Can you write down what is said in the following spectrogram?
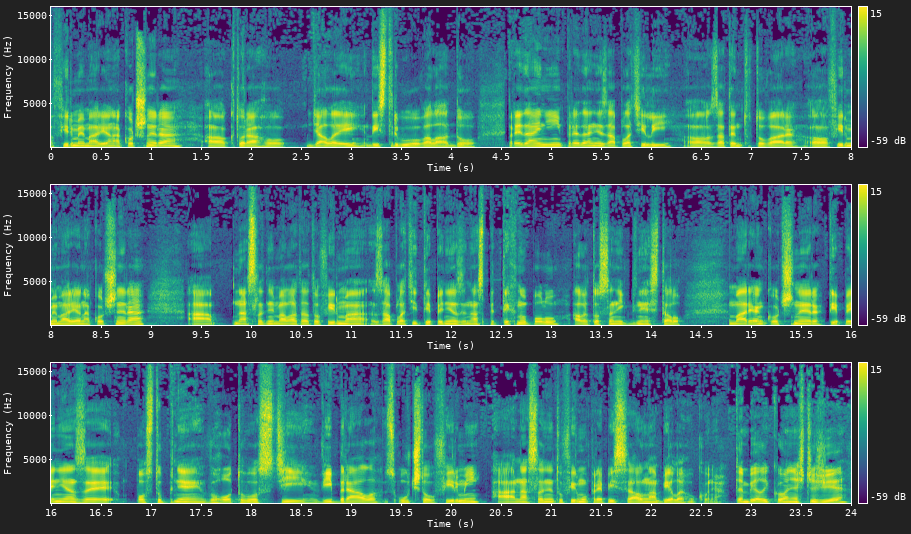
firme Mariana Kočnera, ktorá ho ďalej distribuovala do predajní. Predajne zaplatili za tento tovar firme Mariana Kočnera a následne mala táto firma zaplatiť tie peniaze naspäť Technopolu, ale to sa nikdy nestalo. Marian Kočner tie peniaze postupne v hotovosti vybral z účtov firmy a následne tú firmu prepísal na bieleho konia. Ten biely koň ešte žije?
